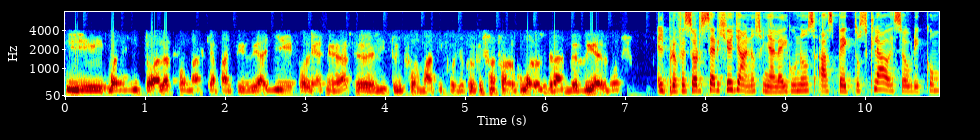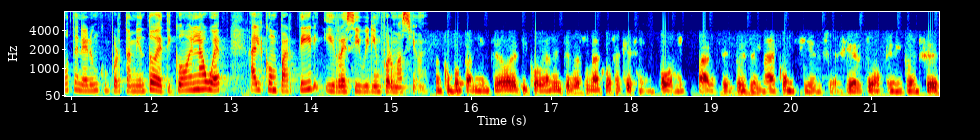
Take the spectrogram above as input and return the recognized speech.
y bueno y todas las formas que a partir de allí podrían generarse de delito informático. Yo creo que esos son como los grandes riesgos el profesor Sergio Llano señala algunos aspectos claves sobre cómo tener un comportamiento ético en la web al compartir y recibir información. El comportamiento ético obviamente no es una cosa que se impone, parte pues de una conciencia, ¿cierto? Entonces,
